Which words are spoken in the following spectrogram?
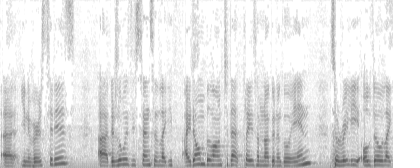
uh, universities. Uh, there's always this sense of like if I don't belong to that place, I'm not going to go in. So really, although like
